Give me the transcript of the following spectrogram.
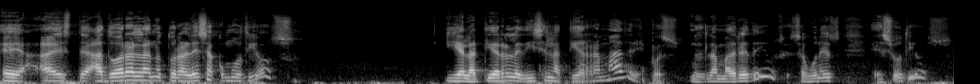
eh, este, adora la naturaleza como Dios. Y a la tierra le dicen la tierra madre, pues no es la madre de Dios, según es su Dios.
